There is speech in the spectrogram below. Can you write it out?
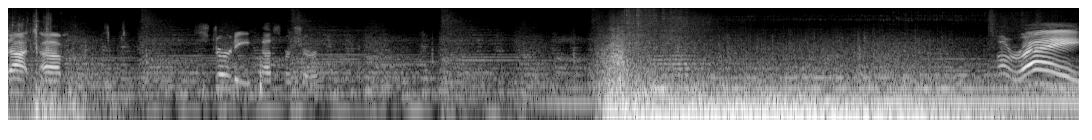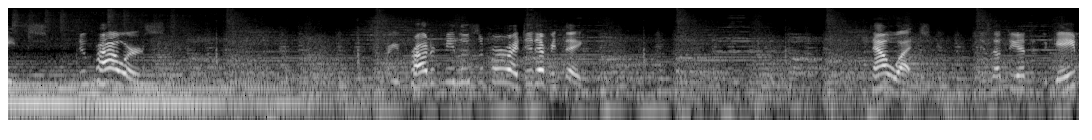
that um sturdy, that's for sure. Alright! New powers! Are you proud of me, Lucifer? I did everything. Now what? Is that the end of the game?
